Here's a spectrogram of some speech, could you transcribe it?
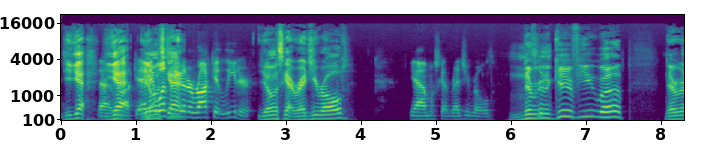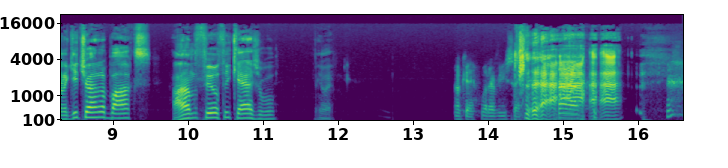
You got, that you got, rocket, you and it wasn't got, even a rocket leader. you almost got Reggie rolled. Yeah, I almost got Reggie rolled. Never gonna give you up. Never gonna get you out of the box. I'm the filthy casual. Anyway. Okay, whatever you say.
